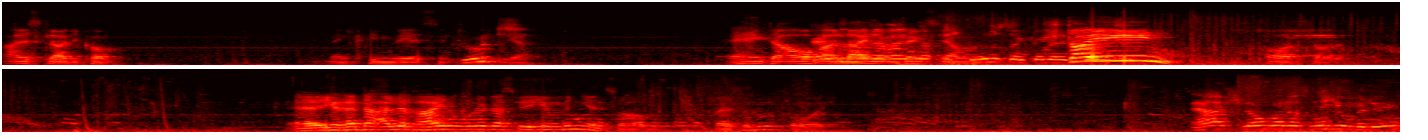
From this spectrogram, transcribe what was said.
Alles klar, die kommen. Dann kriegen wir jetzt den Gut. hier. Er hängt da auch du mal alleine und denkt sich, Stein! Oh, schade. Äh, ihr rennt da alle rein, ohne dass wir hier Minions haben. Ist denn los bei euch? Ja, schlau war das nicht unbedingt.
